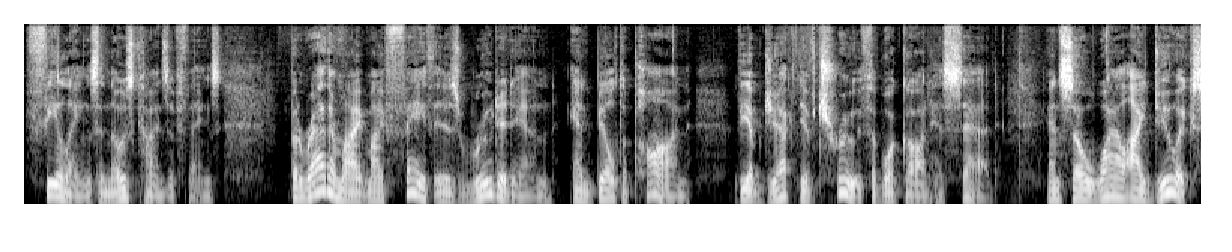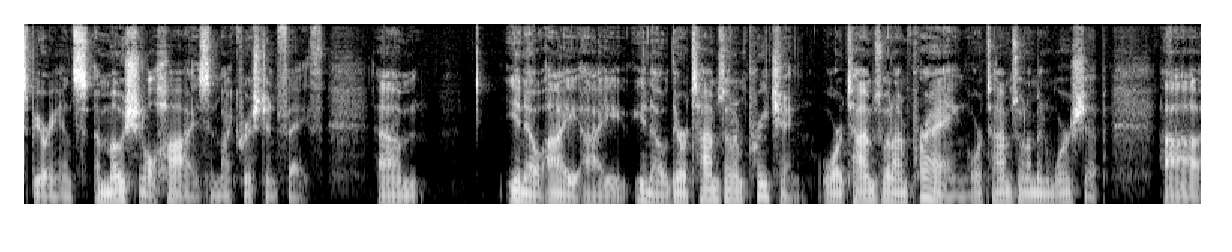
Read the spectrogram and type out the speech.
feelings and those kinds of things but rather my, my faith is rooted in and built upon the objective truth of what God has said. And so while I do experience emotional highs in my Christian faith, um, you know, I, I, you know, there are times when I'm preaching, or times when I'm praying, or times when I'm in worship. Uh,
